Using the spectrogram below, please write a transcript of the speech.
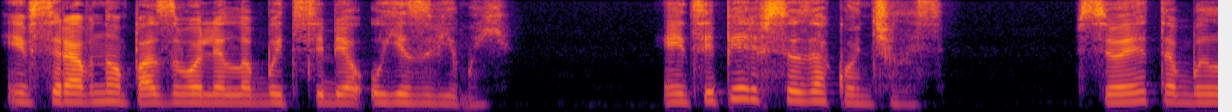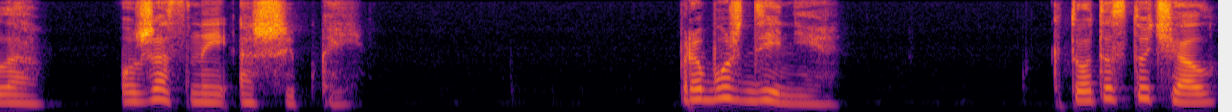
и все равно позволила быть себе уязвимой. И теперь все закончилось. Все это было ужасной ошибкой. Пробуждение. Кто-то стучал.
